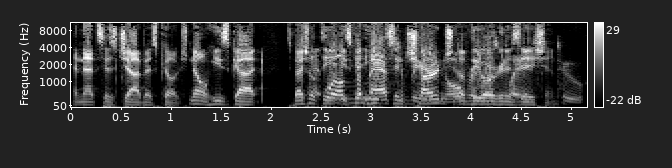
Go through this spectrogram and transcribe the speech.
and that's his job as coach. No, he's got specialty. Well, he's, the got, he's in charge of the organization. too.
